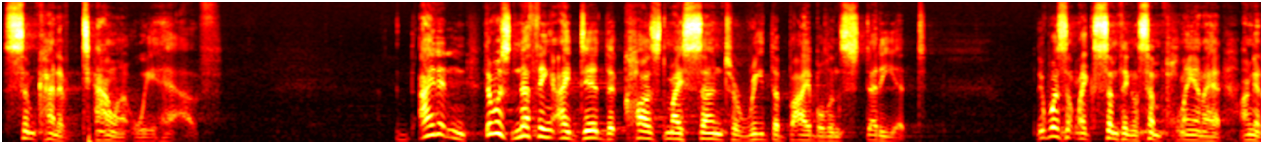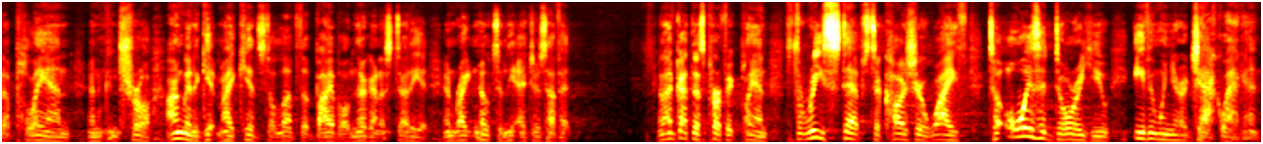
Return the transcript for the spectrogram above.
some kind of talent we have. I didn't, there was nothing I did that caused my son to read the Bible and study it. It wasn't like something, some plan I had. I'm going to plan and control. I'm going to get my kids to love the Bible and they're going to study it and write notes in the edges of it. And I've got this perfect plan three steps to cause your wife to always adore you, even when you're a jackwagon.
